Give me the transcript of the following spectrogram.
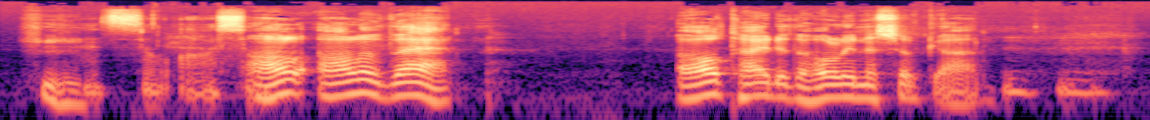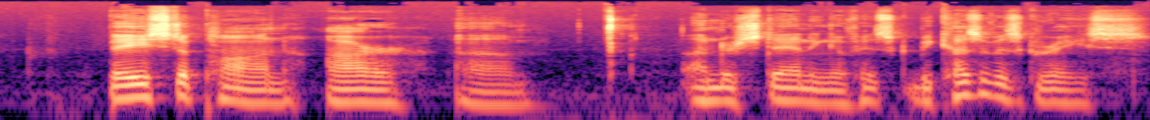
That's so awesome. All, all of that, all tied to the holiness of God, mm-hmm. based upon our um, understanding of His, because of His grace.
